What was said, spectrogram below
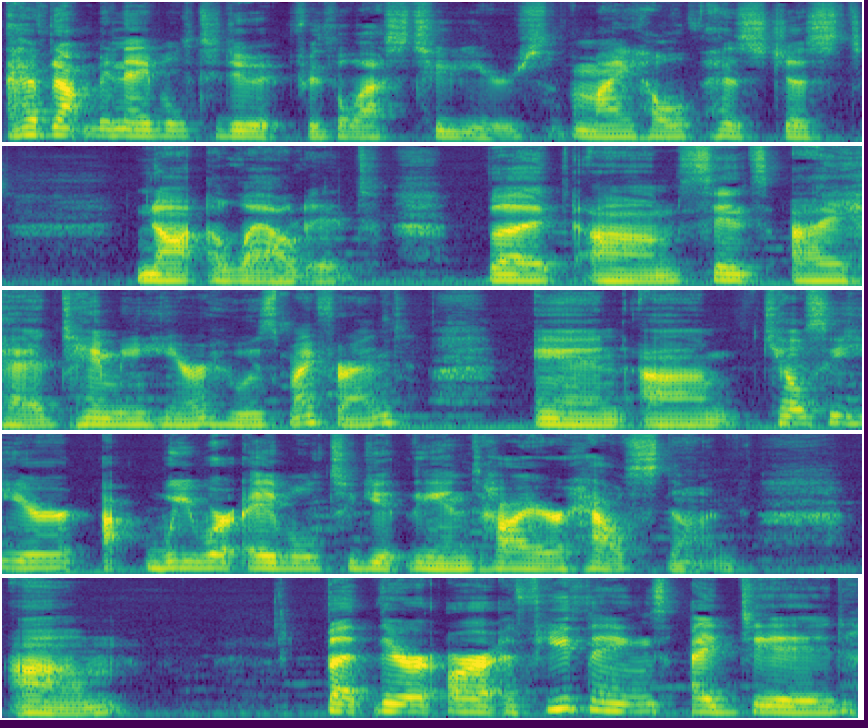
have not been able to do it for the last two years. My health has just not allowed it. But um, since I had Tammy here, who is my friend, and um, Kelsey here, we were able to get the entire house done. Um, but there are a few things I did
